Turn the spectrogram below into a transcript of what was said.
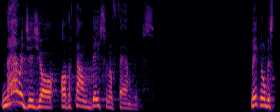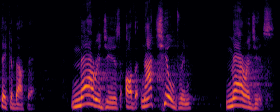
Marriages, y'all, are the foundation of families. Make no mistake about that. Marriages are the, not children, marriages.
